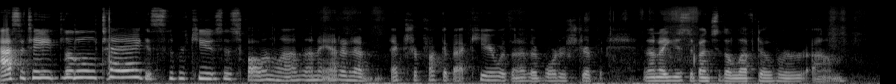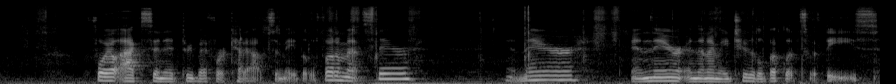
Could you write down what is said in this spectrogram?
Acetate little tag. It's super cute. It says Fall in Love. Then I added an extra pocket back here with another border strip. And then I used a bunch of the leftover um, foil accented 3x4 cutouts and made little photo mats there and there and there and then I made two little booklets with these.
